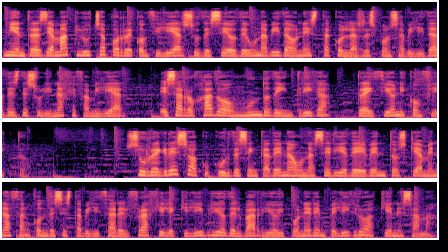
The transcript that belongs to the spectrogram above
Mientras Yamak lucha por reconciliar su deseo de una vida honesta con las responsabilidades de su linaje familiar, es arrojado a un mundo de intriga, traición y conflicto. Su regreso a Kukur desencadena una serie de eventos que amenazan con desestabilizar el frágil equilibrio del barrio y poner en peligro a quienes ama.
